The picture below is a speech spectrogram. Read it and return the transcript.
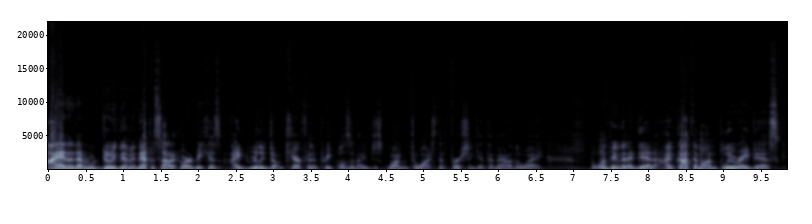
I ended up doing them in episodic order because I really don't care for the prequels and I just wanted to watch them first and get them out of the way. But one thing that I did, I've got them on Blu-ray disc,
